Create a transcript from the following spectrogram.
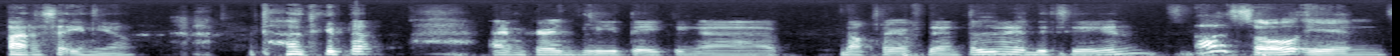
para sa inyo. I'm currently taking a Doctor of Dental Medicine, also in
